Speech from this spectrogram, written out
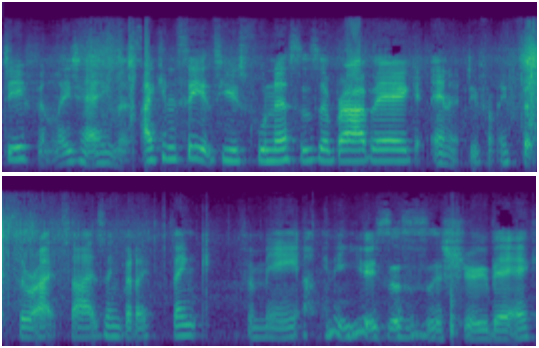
Definitely taking this. I can see its usefulness as a bra bag and it definitely fits the right sizing, but I think for me, I'm going to use this as a shoe bag.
